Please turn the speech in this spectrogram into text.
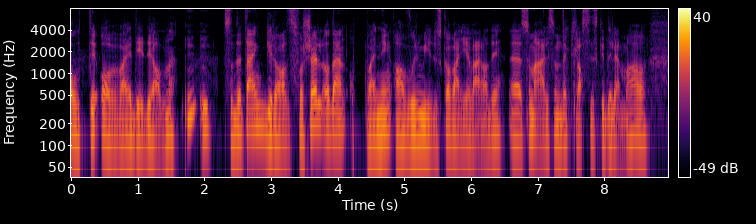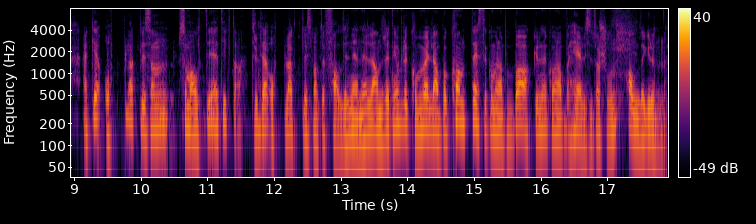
alltid overveie de idealene. Så dette er en gradsforskjell, og det er en oppveining av hvor mye du skal veie hver av de, eh, som er liksom det klassiske dilemmaet. og er ikke opplagt, liksom, som alltid i etikk, da. Jeg tror ikke det er opplagt liksom, at det faller i den ene eller andre retningen, for det kommer veldig an på kontekst, det kommer an på bakgrunnen, det kommer an på hele situasjonen, alle grunnene.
